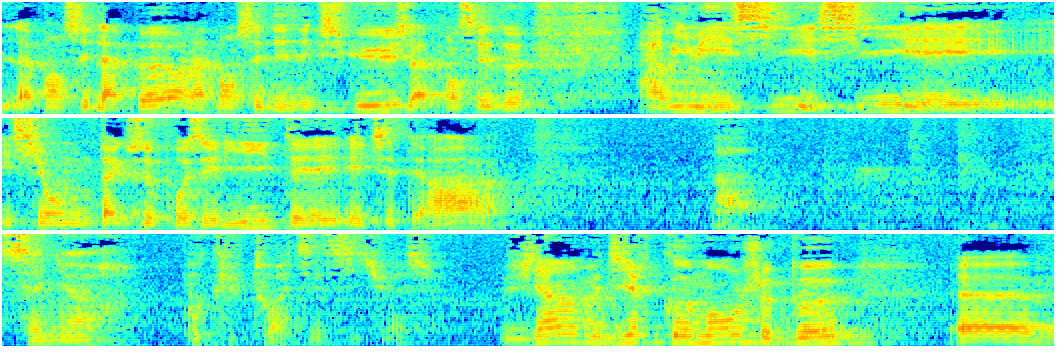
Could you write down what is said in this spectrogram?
la pensée de la peur, la pensée des excuses, la pensée de ah oui, mais si, et si, et, si on taxe de prosélyte, et, etc. Non. Seigneur, occupe-toi de cette situation. Viens me dire comment je peux, euh,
